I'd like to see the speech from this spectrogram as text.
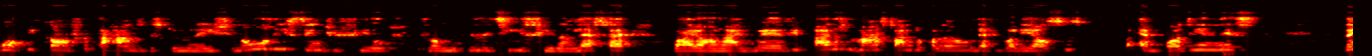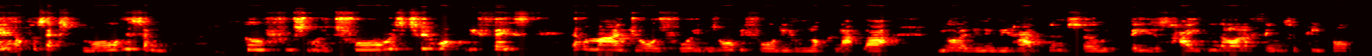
what we've gone through the hands of discrimination, all these things you feel vulnerability, you feeling lesser, why aren't I worthy? I doesn't mind stand up alone with everybody else's, but embodying this. They help us explore this and go through some of the traumas too, what we faced. Never mind George Floyd, it was all before even looking at that. We already knew we had them, so they just heightened a lot of things for people.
